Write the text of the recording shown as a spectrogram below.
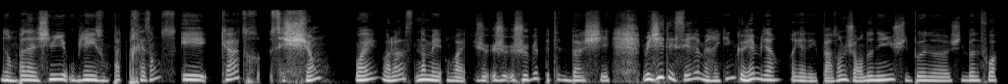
Ils ont pas d'alchimie ou bien ils ont pas de présence. Et quatre, c'est chiant. Ouais, voilà. Non, mais ouais, je, je, je vais peut-être bâcher. Mais j'ai des séries américaines que j'aime bien. Regardez, par exemple, je vais en donner une, je suis de bonne, je suis de bonne foi.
